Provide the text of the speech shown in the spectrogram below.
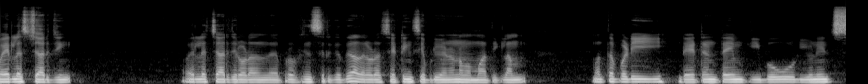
ஒயர்லெஸ் சார்ஜிங் ஒயர்லெஸ் சார்ஜரோட அந்த ப்ரொஃபஷன்ஸ் இருக்குது. அதோட செட்டிங்ஸ் எப்படி வேணால் நம்ம மாற்றிக்கலாம் மற்றபடி date and time keyboard units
